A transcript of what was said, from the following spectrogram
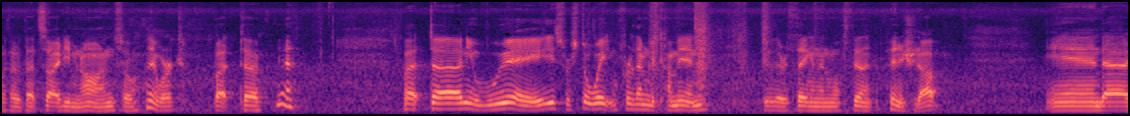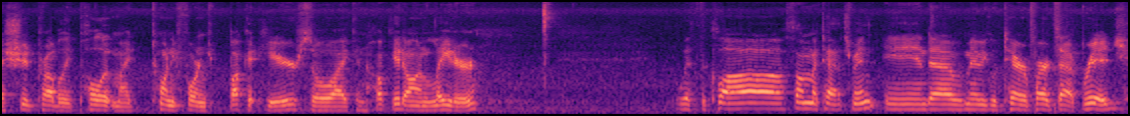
without that side even on, so it worked. But uh, yeah. But uh, anyways, we're still waiting for them to come in, do their thing, and then we'll fin finish it up. And I should probably pull out my 24 inch bucket here so I can hook it on later with the claw thumb attachment and uh, maybe go tear apart that bridge.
